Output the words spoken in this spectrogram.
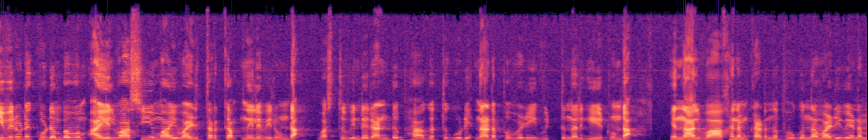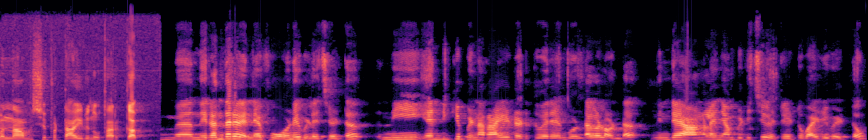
ഇവരുടെ കുടുംബവും അയൽവാസിയുമായി വഴിത്തർക്കം നിലവിലുണ്ട്. വസ്തുവിന്റെ രണ്ട് ഭാഗത്തുകൂടി നടപ്പ് വഴി വിട്ടു നൽകിയിട്ടുണ്ട്. എന്നാൽ വാഹനം കടന്നു പോകുന്ന വഴി വേണമെന്നാവശ്യപ്പെട്ടായിരുന്നു തർക്കം. നിരന്തരം എന്നെ ഫോണിൽ വിളിച്ചിട്ട് നീ എനിക്ക് പിണറായിയുടെ അടുത്ത് വരെയും ഗുണ്ടകളുണ്ട്. നിന്റെ ആങ്ങളെ ഞാൻ പിടിച്ചു കെട്ടിയിട്ട് വഴി വെട്ടും.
